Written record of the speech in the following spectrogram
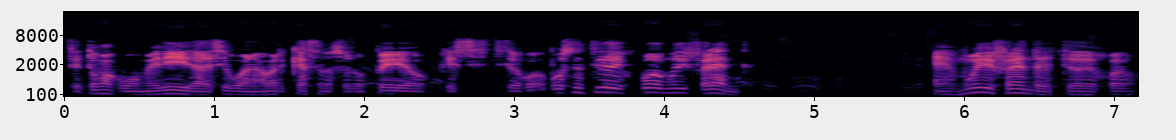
te toma como medida, decir, bueno, a ver qué hacen los europeos. Porque es un estilo de juego muy diferente. cuarto de su grupo. Sí, eso Es muy diferente el estilo de juego.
